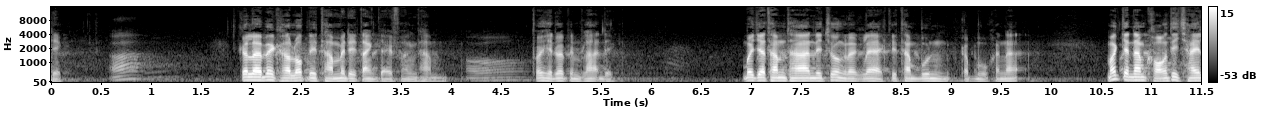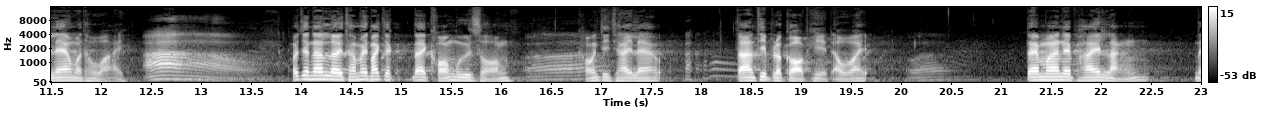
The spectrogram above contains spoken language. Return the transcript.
เด็กอ๋อ ก็เลยไม่เคารพในธรรมไม่ได้ตั้งใจฟังธรรมโอ้เพราะเห็นว่าเป็นพระเด็ก เมื่อจะทำทานในช่วงแรก ๆ ที่ทำบุญกับหมู่คณะ มักจะนำของที่ใช้แล้วมาถวายอ้าวเพราะฉะนั้นเลยทำให้มักจะได้ของมือสองอ๋อของที่ใช้แล้ว ตามที่ประกอบเหตุเอาไว้ว้าวแต่มาในภายหลังใน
